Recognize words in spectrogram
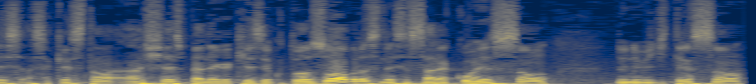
essa questão, a Chesp alega que executou as obras necessárias à correção do nível de tensão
